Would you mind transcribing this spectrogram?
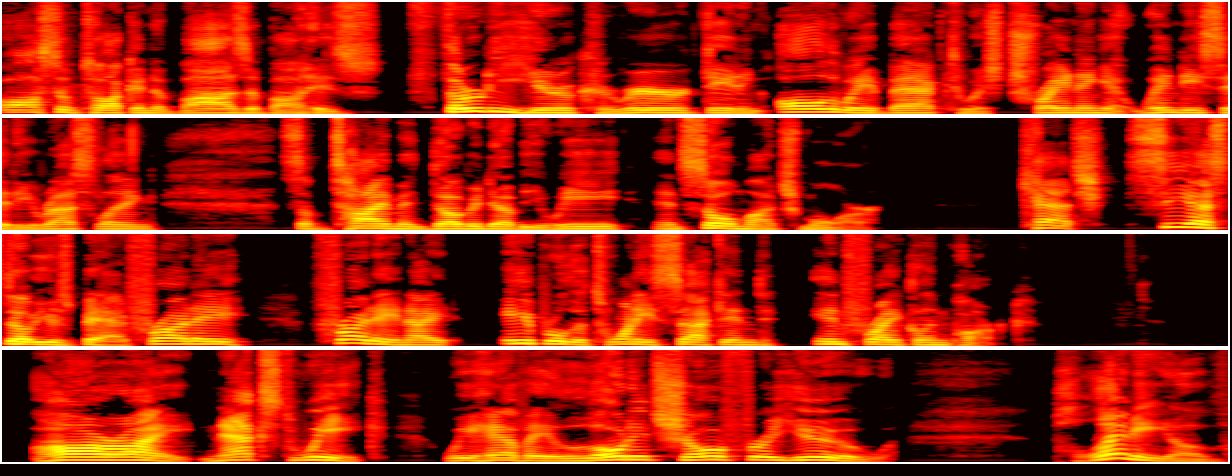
awesome talking to Boz about his 30 year career dating all the way back to his training at Windy City Wrestling, some time in WWE, and so much more. Catch CSW's Bad Friday, Friday night, April the 22nd in Franklin Park. All right, next week we have a loaded show for you. Plenty of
